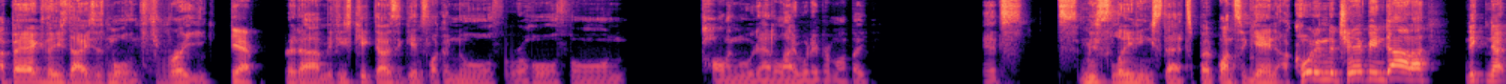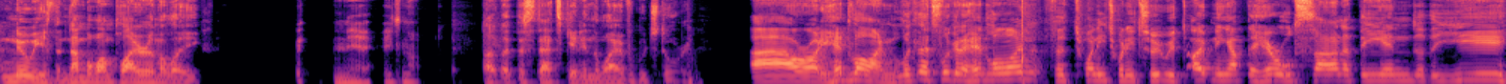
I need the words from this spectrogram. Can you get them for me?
a bag these days is more than three. Yeah. But um, if he's kicked those against like a North or a Hawthorn, Collingwood, Adelaide, whatever it might be, it's it's misleading stats. But once again, according to champion data, Nick Nui is the number one player in the league. Yeah, he's not. Don't let the stats get in the way of a good story. Uh, alrighty, headline. Look, let's look at a headline for 2022 We're opening up the Herald Sun at the end of the year.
